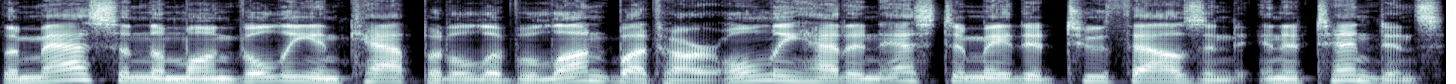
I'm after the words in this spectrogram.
the Mass in the Mongolian capital of Ulaanbaatar only had an estimated 2,000 in attendance,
